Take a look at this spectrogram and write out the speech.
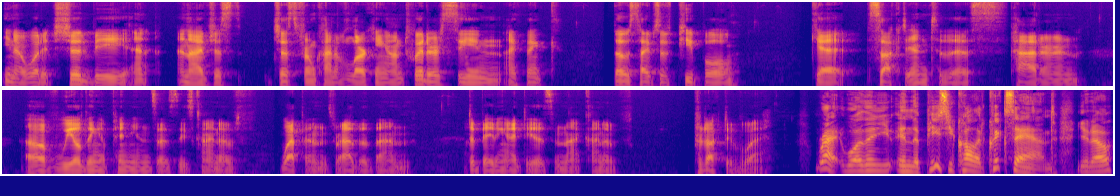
you know what it should be. And and I've just just from kind of lurking on Twitter seen I think those types of people get sucked into this pattern of wielding opinions as these kind of weapons rather than debating ideas in that kind of productive way. Right. Well, then you in the piece you call it quicksand. You know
